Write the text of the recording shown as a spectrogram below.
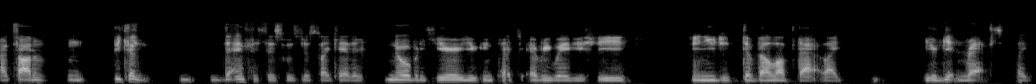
I taught him because the emphasis was just like, hey, there's nobody here. You can catch every wave you see, and you just develop that like you're getting reps, like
